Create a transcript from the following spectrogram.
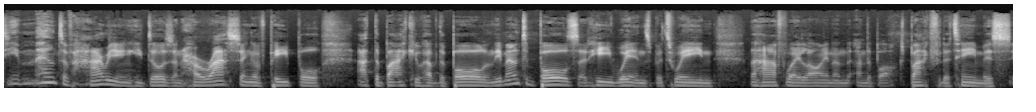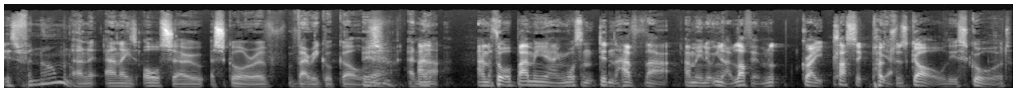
the amount of harrying he does and harassing of people at the back who have the ball, and the amount of balls that he wins between the halfway line and, and the box back for the team is is phenomenal. and and he's also a scorer of very good goals. Yeah, and, and, that and I thought Aubameyang wasn't didn't have that. I mean, you know, love him, great classic poacher's goal that he scored.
